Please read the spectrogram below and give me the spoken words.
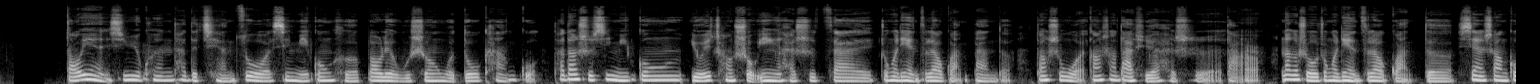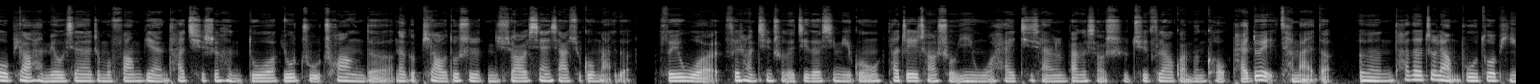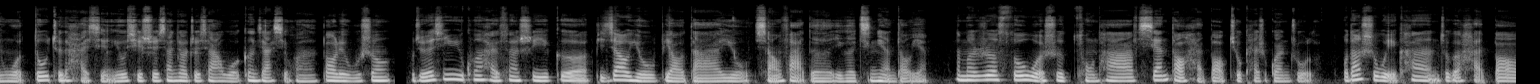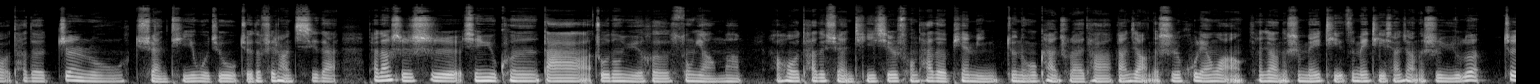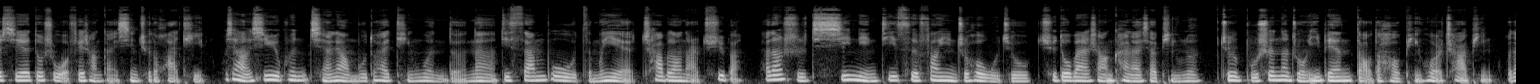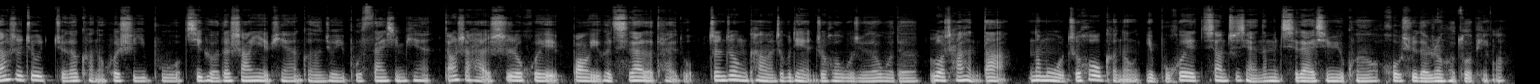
导演辛玉坤，他的前作《新迷宫》和《爆裂无声》我都看过。他当时《新迷宫》有一场首映，还是在中国电影资料馆办的。当时我刚上大学，还是大二。那个时候，中国电影资料馆的线上购票还没有现在这么方便。它其实很多有主创的那个票都是你需要线下去购买的。所以我非常清楚的记得《新迷宫》它这一场首映，我还提前了半个小时去资料馆门口排队才买的。嗯，他的这两部作品我都觉得还行，尤其是相较之下，我更加喜欢《爆裂无声》。我觉得辛玉坤还算是一个比较有表达、有想法的一个青年导演。那么热搜，我是从他先导海报就开始关注了。我当时我一看这个海报，他的阵容选题，我就觉得非常期待。他当时是辛玉坤搭周冬雨和宋阳嘛。然后他的选题其实从他的片名就能够看出来，他想讲的是互联网，想讲的是媒体、自媒体，想讲的是舆论，这些都是我非常感兴趣的话题。我想辛玉坤前两部都还挺稳的，那第三部怎么也差不到哪儿去吧。他当时《西宁》第一次放映之后，我就去豆瓣上看了一下评论，就是不是那种一边倒的好评或者差评。我当时就觉得可能会是一部及格的商业片，可能就一部三星片。当时还是会抱一个期待的态度。真正看完这部电影之后，我觉得我的落差很大。那么我之后可能也不会像之前那么期待辛宇坤后续的任何作品了。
